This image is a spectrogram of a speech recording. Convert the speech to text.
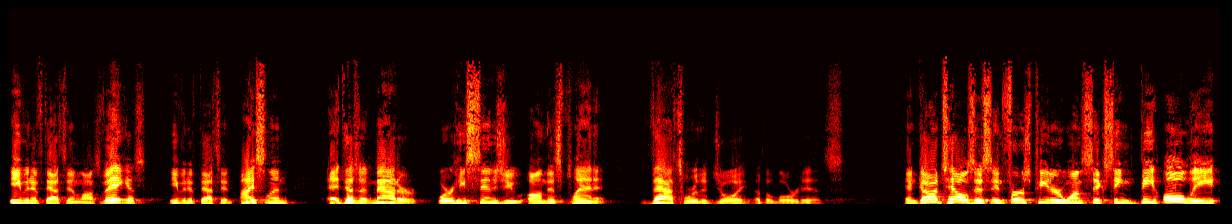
Even if that's in Las Vegas, even if that's in Iceland, it doesn't matter where He sends you on this planet. That's where the joy of the Lord is. And God tells us in 1 Peter 1:16, "Be holy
